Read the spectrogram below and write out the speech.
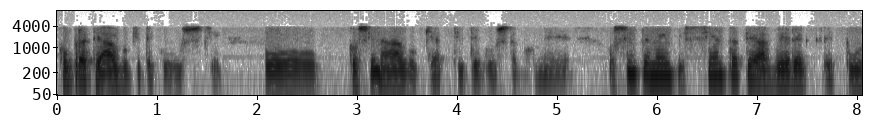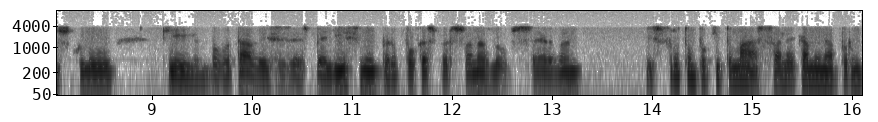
Cómprate algo que te guste, ou cocina algo que a ti te gusta comer, ou simplesmente senta-te a ver o crepúsculo, que em Bogotá a vezes é belíssimo, pero poucas pessoas lo observam. Disfruta um pouquinho mais, sale a caminhar por um,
